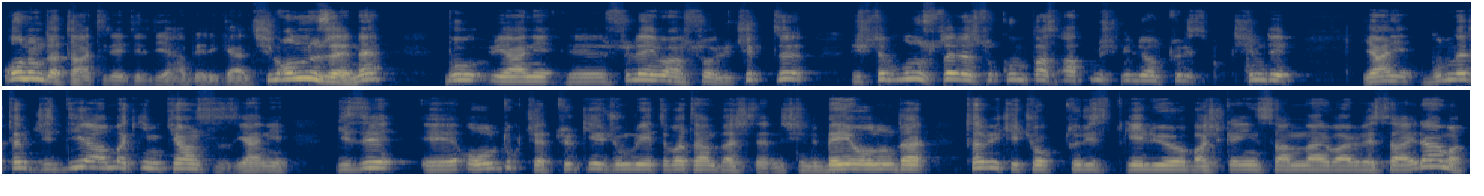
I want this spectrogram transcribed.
Onun da tatil edildiği haberi geldi. Şimdi onun üzerine bu yani e, Süleyman Soylu çıktı. İşte bu uluslararası kumpas 60 milyon turist. Şimdi yani bunları tabii ciddiye almak imkansız. Yani bizi e, oldukça Türkiye Cumhuriyeti vatandaşlarını şimdi Beyoğlu'nda tabii ki çok turist geliyor, başka insanlar var vesaire ama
